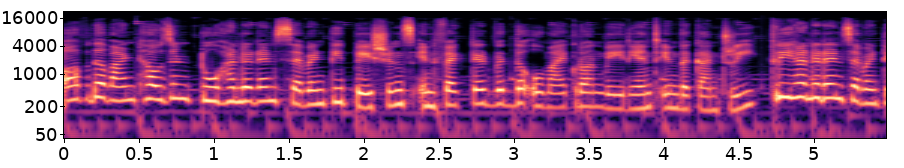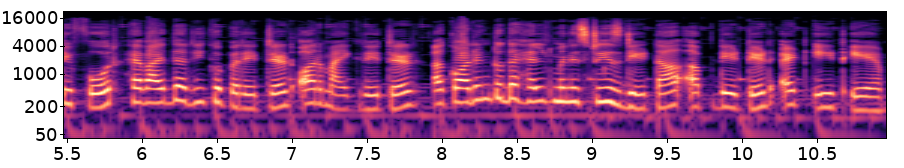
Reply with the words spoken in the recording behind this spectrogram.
Of the 1,270 patients infected with the Omicron variant in the country, 374 have either recuperated or migrated, according to the Health Ministry's data updated at 8 am.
